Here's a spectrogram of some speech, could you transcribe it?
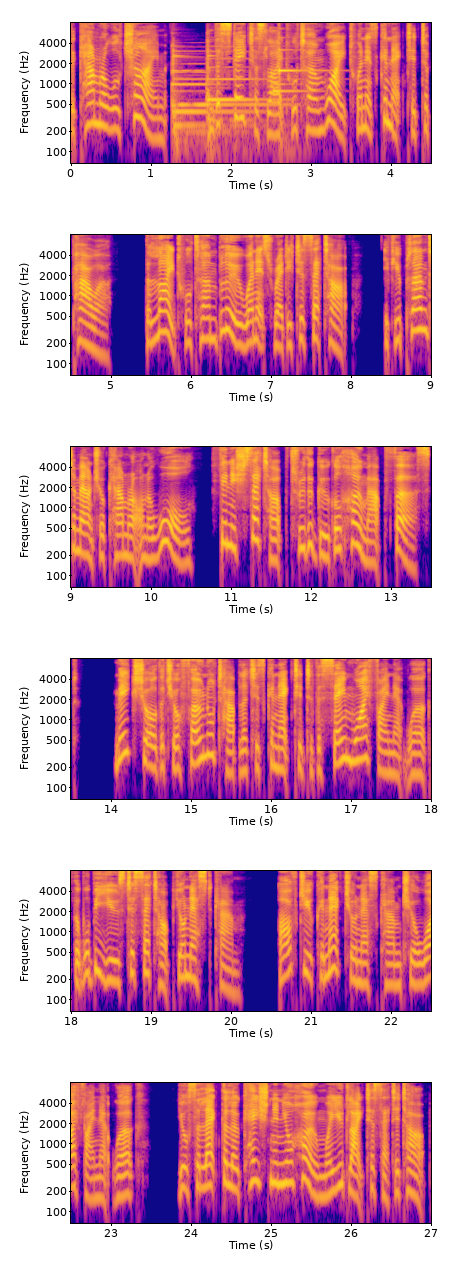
The camera will chime and the status light will turn white when it's connected to power. The light will turn blue when it's ready to set up. If you plan to mount your camera on a wall, finish setup through the Google Home app first. Make sure that your phone or tablet is connected to the same Wi Fi network that will be used to set up your Nest Cam. After you connect your Nest Cam to your Wi Fi network, you'll select the location in your home where you'd like to set it up.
